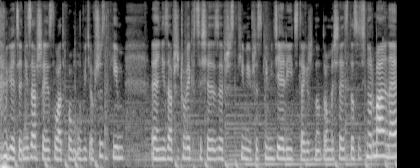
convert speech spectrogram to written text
Wiecie, nie zawsze jest łatwo mówić o wszystkim. Y, Nie zawsze człowiek chce się ze wszystkimi wszystkimi dzielić, także no to myślę jest dosyć normalne,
